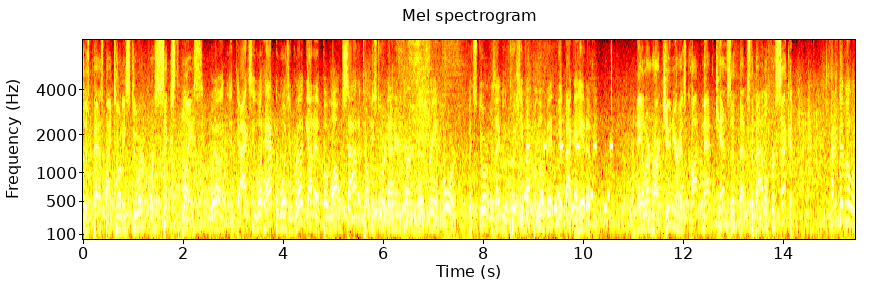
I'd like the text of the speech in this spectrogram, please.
just passed by Tony Stewart for sixth place. Well, actually, what happened was that Rudd got up alongside of Tony Stewart down here in turns uh, three and four, but Stewart was able to push him up a little bit and get back ahead of him. And Dale Earnhardt Jr. has caught Matt Kenseth. That's the battle for second. Got a good little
